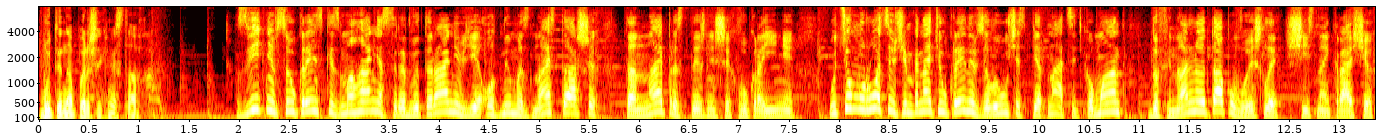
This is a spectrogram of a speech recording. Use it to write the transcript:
бути на перших містах. Звітні всеукраїнські змагання серед ветеранів є одним із найстарших та найпрестижніших в Україні. У цьому році в чемпіонаті України взяли участь 15 команд. До фінального етапу вийшли 6 найкращих:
